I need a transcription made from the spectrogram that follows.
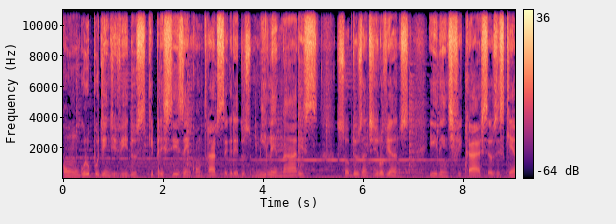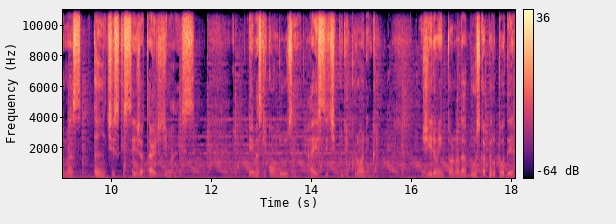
ou um grupo de indivíduos que precisa encontrar segredos milenares sobre os antediluvianos e identificar seus esquemas antes que seja tarde demais. Temas que conduzem a esse tipo de crônica giram em torno da busca pelo poder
